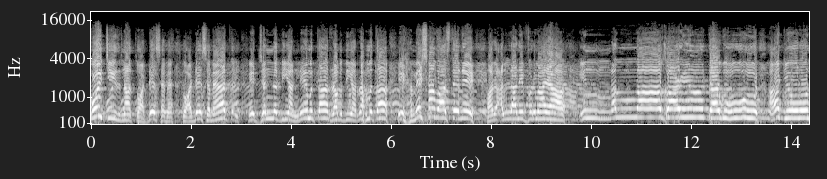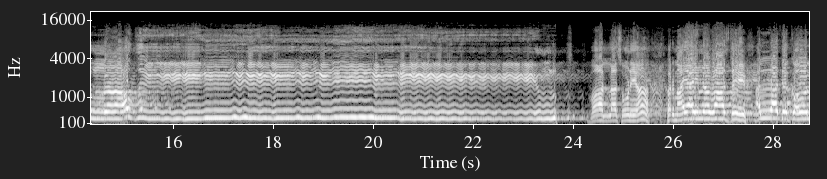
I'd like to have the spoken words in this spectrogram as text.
कोई चीज़ ना थोड़े समय थोड़े समैत ये जन्नत दिया नेमत, रब दिया रहमत ये हमेशा वास्ते ने। और अल्लाह ने फरमाया इन अल्लाह अजर वाह, अल्लाह सोने फरमाया, इन वास्ते अल्लाह दे कोल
